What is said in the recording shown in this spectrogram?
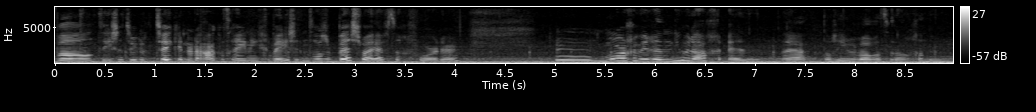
Want die is natuurlijk twee keer naar de aquatraining geweest en het was best wel heftig voor haar. Mm, morgen weer een nieuwe dag en nou ja, dan zien we wel wat we dan gaan doen.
